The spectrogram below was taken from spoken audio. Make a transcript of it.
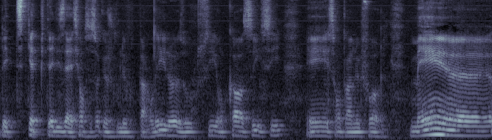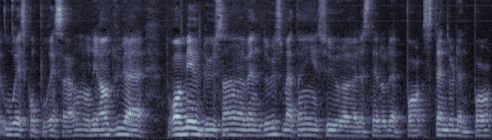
les petites capitalisations. C'est ça que je voulais vous parler. Là. Eux autres aussi ont cassé ici et sont en euphorie. Mais euh, où est-ce qu'on pourrait se rendre? On est rendu à 3222 ce matin sur euh, le Standard Poor's. Standard Poor's.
